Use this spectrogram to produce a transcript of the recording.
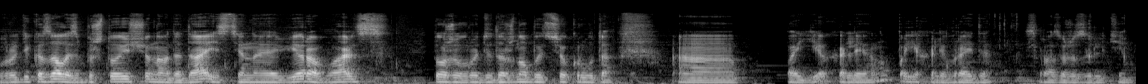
Вроде казалось бы, что еще надо, да? Истинная вера, вальс. Тоже вроде должно быть все круто. А, поехали. Ну, поехали в рейды. Сразу же залетим.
